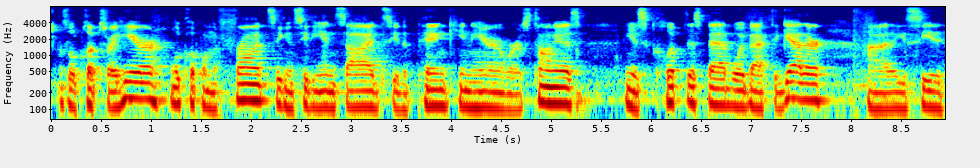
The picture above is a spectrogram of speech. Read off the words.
There's little clips right here, little clip on the front so you can see the inside, see the pink in here where his tongue is. You just clip this bad boy back together. Uh, you see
